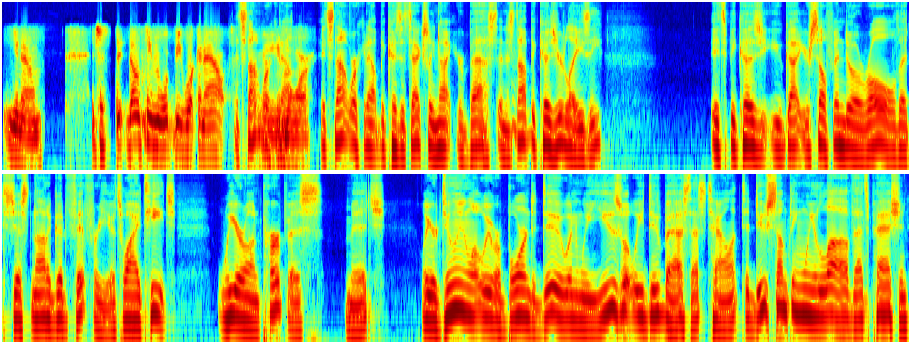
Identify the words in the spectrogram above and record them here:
you know, it just it don't seem to be working out. It's not working anymore. out. It's not working out because it's actually not your best. And it's not because you're lazy. It's because you got yourself into a role that's just not a good fit for you. It's why I teach. We are on purpose, Mitch. We are doing what we were born to do when we use what we do best, that's talent, to do something we love, that's passion,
